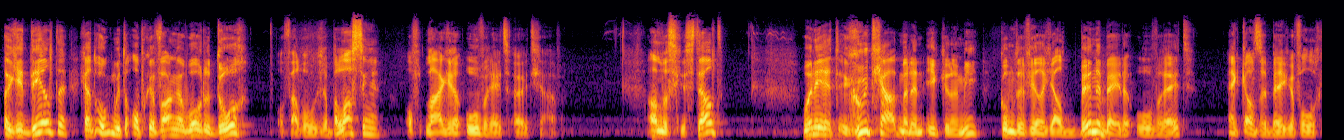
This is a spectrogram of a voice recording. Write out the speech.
een gedeelte gaat ook moeten opgevangen worden door ofwel hogere belastingen of lagere overheidsuitgaven. Anders gesteld, wanneer het goed gaat met een economie, komt er veel geld binnen bij de overheid en kan ze bij gevolg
